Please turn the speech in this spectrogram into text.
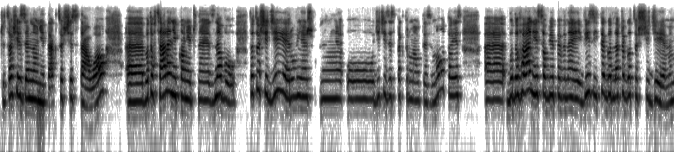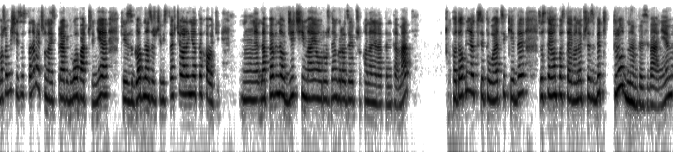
czy coś jest ze mną nie tak, coś się stało, e, bo to wcale niekoniecznie, znowu, to co się dzieje również mm, u dzieci ze spektrum autyzmu, to jest e, budowanie sobie pewnej wizji tego, dlaczego coś się dzieje. My możemy się zastanawiać, czy ona jest prawidłowa, czy nie, czy jest zgodna z rzeczywistością, ale nie o to chodzi. Mm, na pewno dzieci mają różnego rodzaju przekonania na ten temat. Podobnie jak w sytuacji, kiedy zostają postawione przed zbyt trudnym wyzwaniem,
